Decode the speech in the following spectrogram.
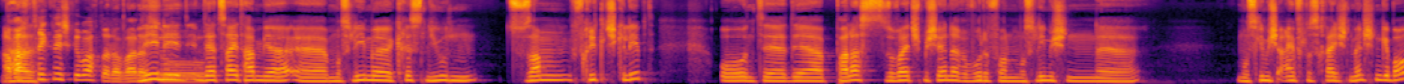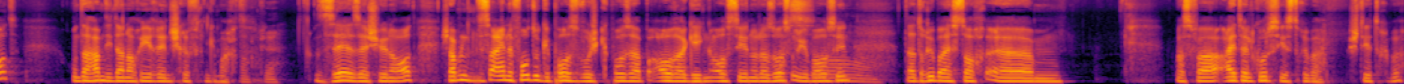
Aber Nachträglich gemacht oder war das nee, so? nee, in der Zeit haben ja äh, Muslime, Christen, Juden zusammen friedlich gelebt. Und äh, der Palast, soweit ich mich erinnere, wurde von muslimischen, äh, muslimisch einflussreichen Menschen gebaut. Und da haben die dann auch ihre Inschriften gemacht. Okay. Sehr, sehr schöner Ort. Ich habe das eine Foto gepostet, wo ich gepostet habe, Aura gegen Aussehen oder sowas, oder über Aussehen. Da drüber ist doch, ähm, was war, Eitel Kursi ist drüber, steht drüber.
